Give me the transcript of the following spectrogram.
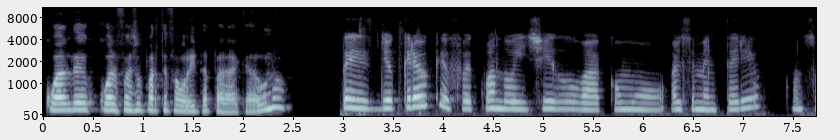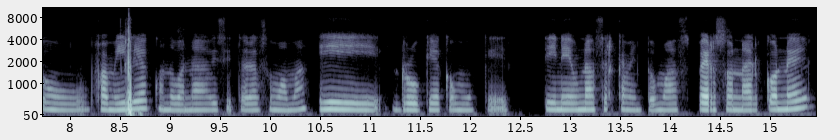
¿cuál, de, cuál fue su parte favorita para cada uno? Pues yo creo que fue cuando Ichigo va como al cementerio con su familia cuando van a visitar a su mamá y Rukia como que tiene un acercamiento más personal con él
